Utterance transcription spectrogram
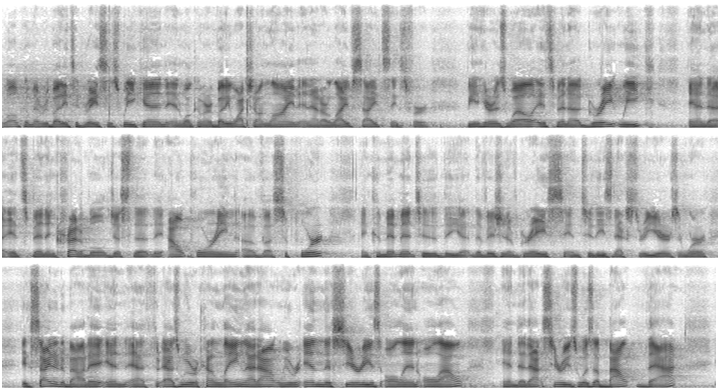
Welcome, everybody, to Grace this weekend, and welcome, everybody watching online and at our live sites. Thanks for being here as well. It's been a great week, and uh, it's been incredible just the, the outpouring of uh, support and commitment to the, uh, the vision of grace and to these next three years. And we're excited about it. And uh, as we were kind of laying that out, we were in this series, All In, All Out. And uh, that series was about that.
